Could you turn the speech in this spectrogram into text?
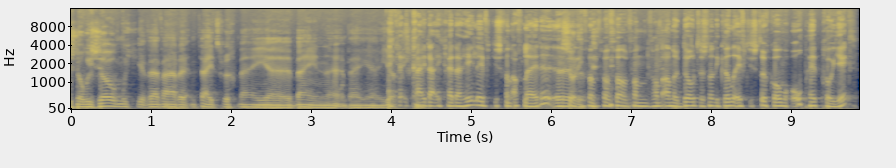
sowieso moet je... Wij waren een tijd terug bij, uh, bij een uh, bij, jeugd. Ik, ik, ga je daar, ik ga je daar heel eventjes van afleiden. Sorry. Van, van, van, van, van anekdotes. Want ik wil eventjes terugkomen op het project.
